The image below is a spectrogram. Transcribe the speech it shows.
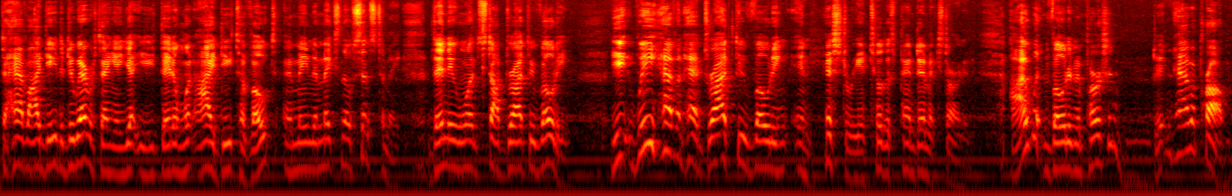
to have ID to do everything, and yet you, they don't want ID to vote. I mean, it makes no sense to me. Then they want to stop drive-through voting. You, we haven't had drive-through voting in history until this pandemic started. I went and voted in person. Didn't have a problem.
